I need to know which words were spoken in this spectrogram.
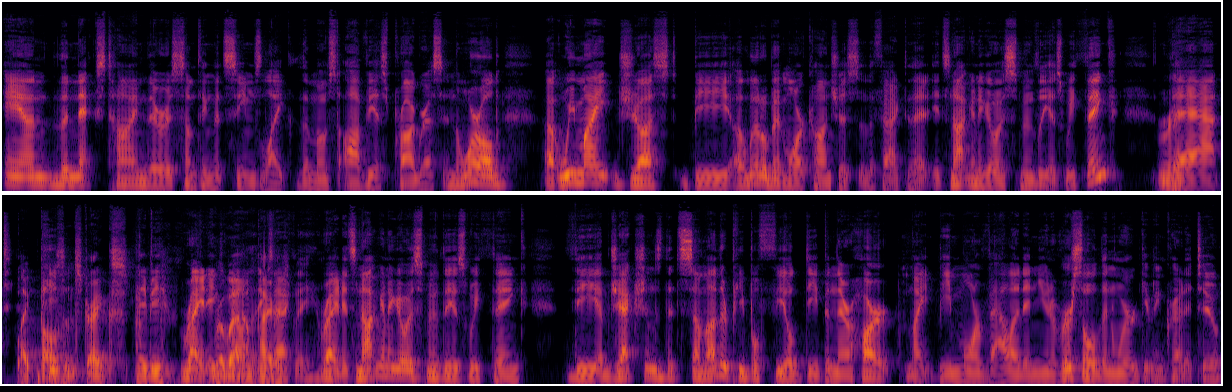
And the next time there is something that seems like the most obvious progress in the world, uh, we might just be a little bit more conscious of the fact that it's not going to go as smoothly as we think. Right. That like balls pe- and strikes, maybe. Right. Robot well, Exactly. Right. It's not going to go as smoothly as we think the objections that some other people feel deep in their heart might be more valid and universal than we're giving credit to,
